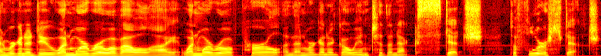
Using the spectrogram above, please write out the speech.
And we're going to do one more row of owl eye, one more row of purl, and then we're going to go into the next stitch, the fleur stitch.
